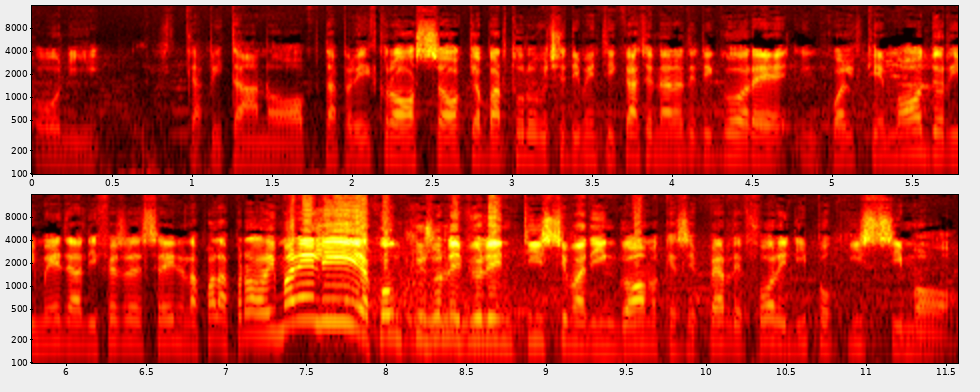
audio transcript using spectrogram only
Coni, il capitano, opta per il cross, occhio a Bartulovic dimenticato in area di rigore, in qualche modo rimedia la difesa del Sereno, la palla però rimane lì, la conclusione violentissima di Ingom che si perde fuori di pochissimo.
